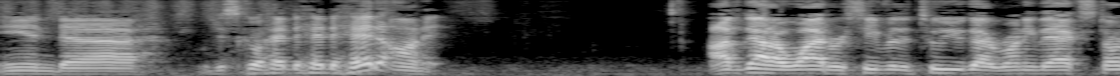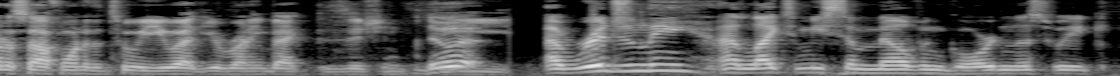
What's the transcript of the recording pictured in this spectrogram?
and uh, we'll just go head to head to head on it. I've got a wide receiver. The two you got running back. Start us off. One of the two of you at your running back position. Do it. Originally, I liked me some Melvin Gordon this week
